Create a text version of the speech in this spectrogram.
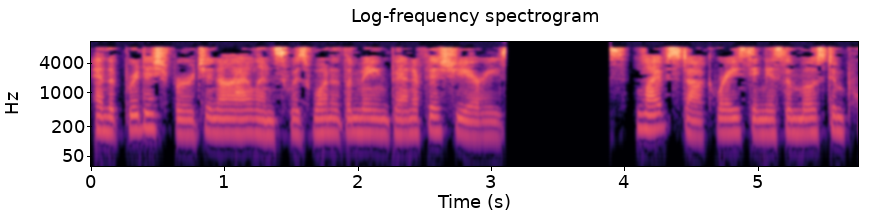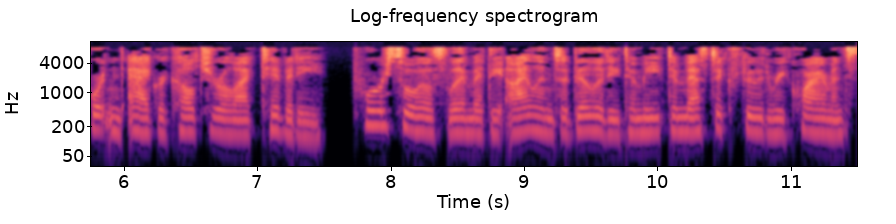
and the British Virgin Islands was one of the main beneficiaries. Livestock raising is the most important agricultural activity. Poor soils limit the island's ability to meet domestic food requirements.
